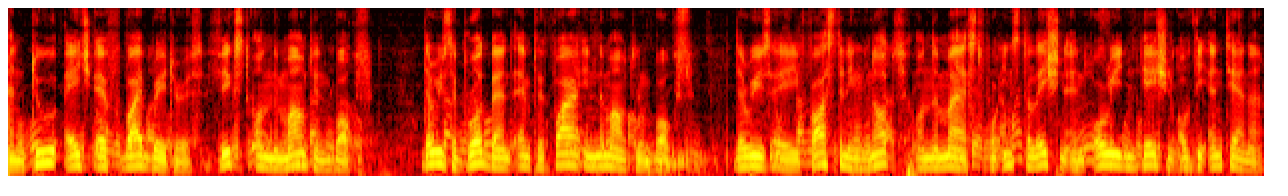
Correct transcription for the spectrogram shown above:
and two HF vibrators fixed on the mounting box. There is a broadband amplifier in the mounting box. There is a fastening knot on the mast for installation and orientation of the antenna.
